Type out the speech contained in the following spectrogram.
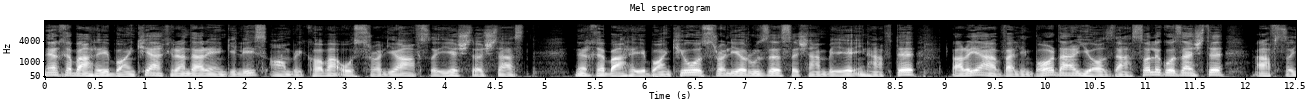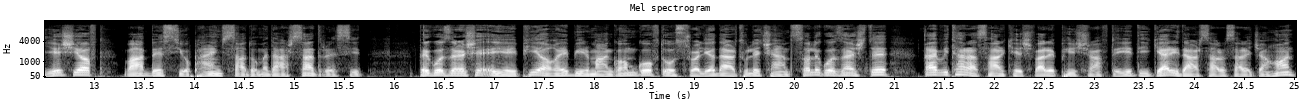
نرخ بهره بانکی اخیرا در انگلیس، آمریکا و استرالیا افزایش داشته است. نرخ بهره بانکی استرالیا روز سهشنبه این هفته برای اولین بار در 11 سال گذشته افزایش یافت و به 35 صدم درصد رسید. به گزارش AAP آقای بیرمنگام گفت استرالیا در طول چند سال گذشته قوی تر از هر کشور پیشرفته دیگری در سراسر جهان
